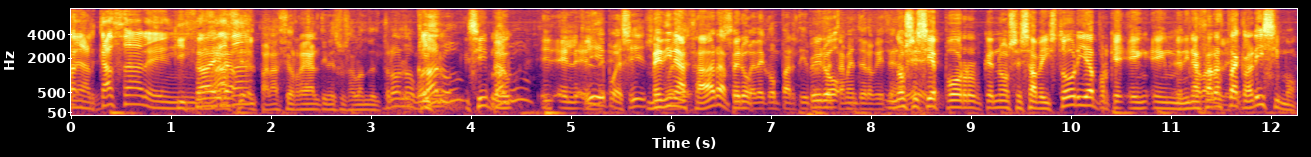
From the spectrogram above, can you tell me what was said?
quizá- en el Alcázar, en quizá era-. El Palacio Real tiene su salón del trono. Claro, bueno. Sí, pero claro. el- el- el- Sí, pues sí, se Medina puede- Zahara, se pero puede compartir pero perfectamente lo que dice no sé si es porque no se sabe historia, porque en, en Medina Zahara probable, está clarísimo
